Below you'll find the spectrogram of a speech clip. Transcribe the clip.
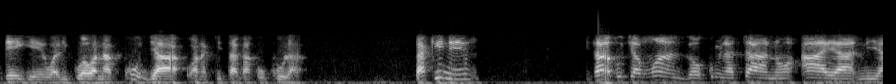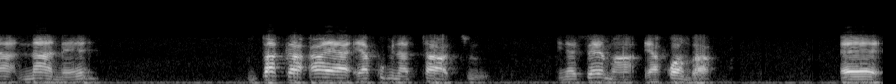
ndege walikuwa wanakuja wanakitaka kukula lakini kitabu cha mwanzo tano aya ni ya nane mpaka aya ya kumi na tatu. Inasema ya kwamba eh,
